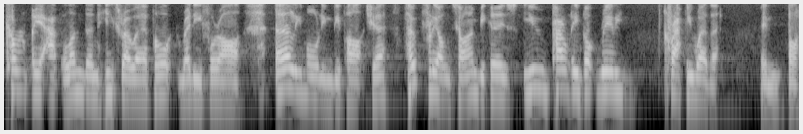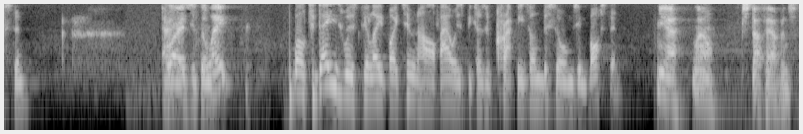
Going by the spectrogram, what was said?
currently at London Heathrow Airport, ready for our early morning departure, hopefully on time because you apparently got really crappy weather in Boston. And Why is it's it been- delayed? Well, today's was delayed by two and a half hours because of crappy thunderstorms in Boston. Yeah, well, stuff happens.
